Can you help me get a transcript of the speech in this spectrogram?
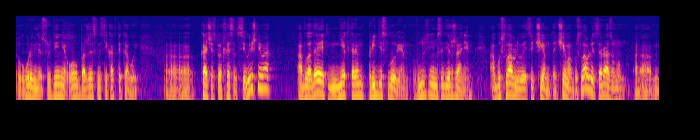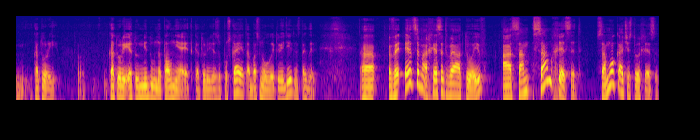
уровень рассуждения о божественности как таковой. Э, качество хесед Всевышнего обладает некоторым предисловием, внутренним содержанием, обуславливается чем-то. Чем обуславливается разумом, э, который который эту меду наполняет, который ее запускает, обосновывает ее деятельность и так далее. А, в эцема хесед веатоев, а сам, сам хесед, само качество хесед,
